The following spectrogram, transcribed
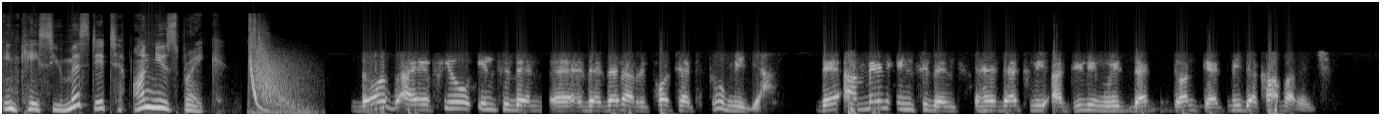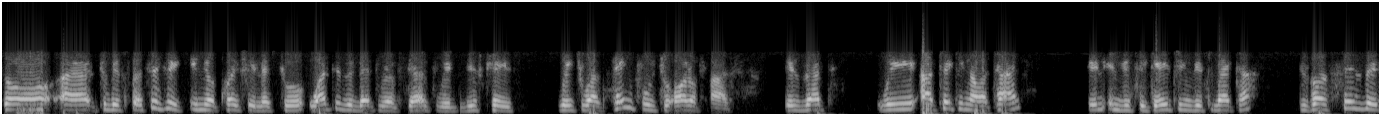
in case you missed it on Newsbreak. Those are a few incidents uh, that, that, are reported through media. There are many incidents uh, that we are dealing with that don't get media coverage. So, uh, to be specific in your question as to what is it that we have dealt with this case, which was painful to all of us, is that we are taking our time in investigating this matter because since the,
